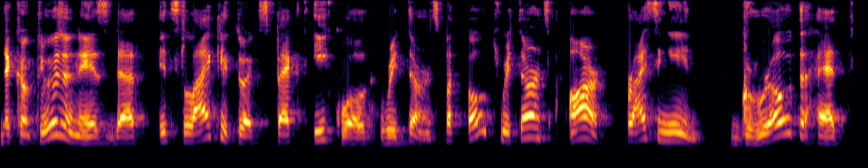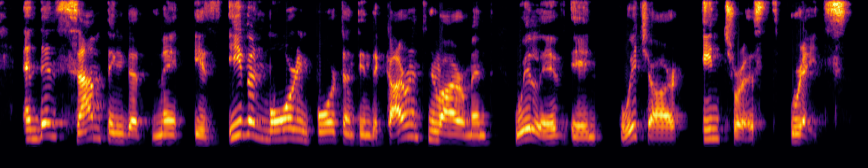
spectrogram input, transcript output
the conclusion is that it's likely to expect equal returns, but both returns are pricing in growth ahead and then something that may, is even more important in the current environment we live in, which are interest rates.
